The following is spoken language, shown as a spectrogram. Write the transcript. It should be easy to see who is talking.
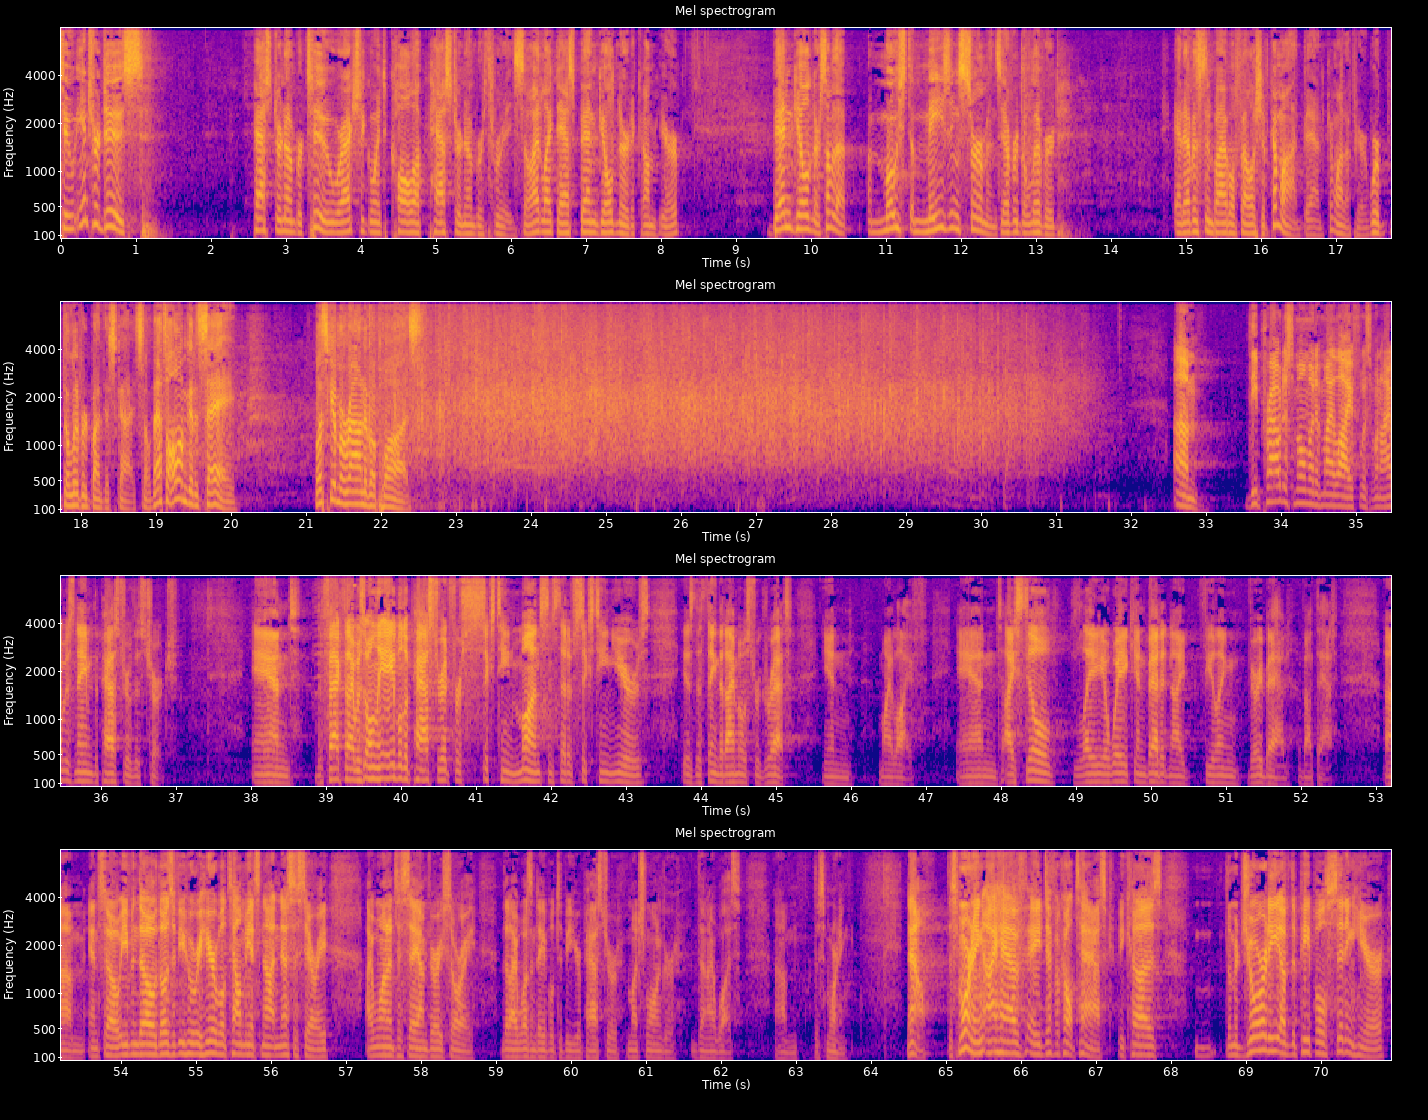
Speaker 1: To introduce pastor number two, we're actually going to call up pastor number three. So I'd like to ask Ben Gildner to come here. Ben Gildner, some of the most amazing sermons ever delivered at Evanston Bible Fellowship. Come on, Ben. Come on up here. We're delivered by this guy. So that's all I'm going to say. Let's give him a round of applause.
Speaker 2: Um, the proudest moment of my life was when I was named the pastor of this church. And the fact that I was only able to pastor it for 16 months instead of 16 years is the thing that I most regret in my life. And I still lay awake in bed at night feeling very bad about that. Um, and so, even though those of you who are here will tell me it's not necessary, I wanted to say I'm very sorry that I wasn't able to be your pastor much longer than I was um, this morning. Now, this morning I have a difficult task because the majority of the people sitting here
